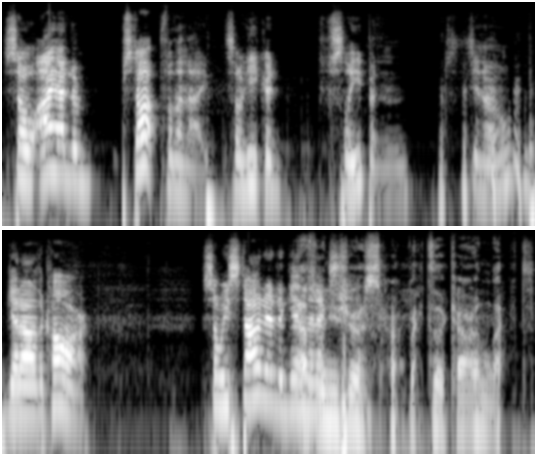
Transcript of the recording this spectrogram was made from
So I had to stop for the night so he could sleep and, you know, get out of the car. So we started again That's the when next. you should have snuck back to the car and left.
